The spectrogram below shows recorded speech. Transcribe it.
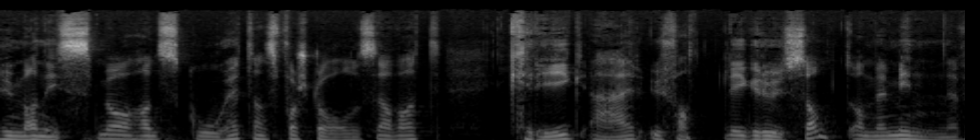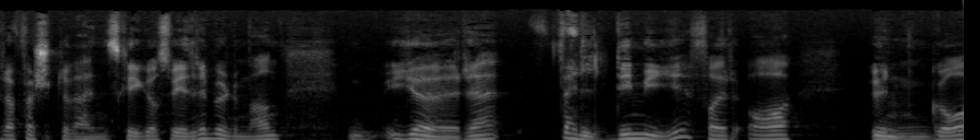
humanisme og hans godhet, hans forståelse av at krig er ufattelig grusomt, og med minne fra første verdenskrig osv. burde man gjøre veldig mye for å unngå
